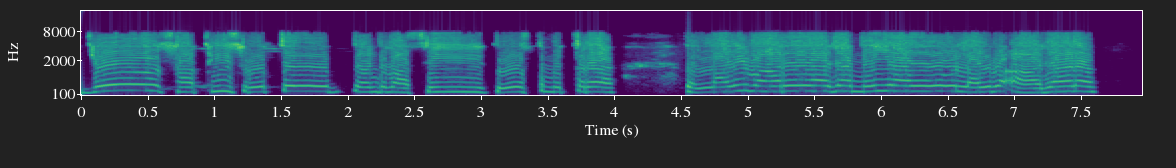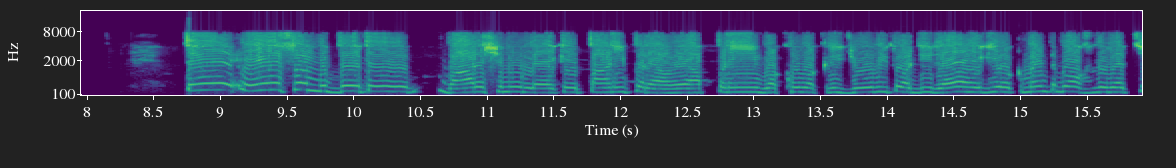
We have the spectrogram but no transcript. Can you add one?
ਜੋ ਸਾਥੀ, ਸਰੋਤੇ, ਪਿੰਡ ਵਾਸੀ, ਦੋਸਤ, ਮਿੱਤਰ ਲਾਈਵ ਆ ਰਹੇ ਆ ਜਾਂ ਨਹੀਂ ਆਏ ਉਹ ਲਾਈਵ ਆ ਜਾਣ। ਤੇ ਇਸ ਮੁੱਦੇ ਤੇ ਬਾਰਿਸ਼ ਨੂੰ ਲੈ ਕੇ ਪਾਣੀ ਭਰਿਆ ਹੋਇਆ, ਆਪਣੀ ਵੱਖੋ ਵੱਖਰੀ ਜੋ ਵੀ ਤੁਹਾਡੀ ਰਾਏ ਹੈਗੀ ਉਹ ਕਮੈਂਟ ਬਾਕਸ ਦੇ ਵਿੱਚ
